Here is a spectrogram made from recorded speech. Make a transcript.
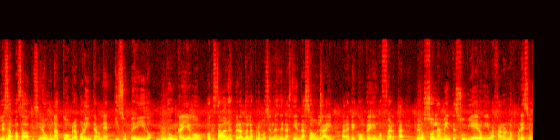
¿Les ha pasado que hicieron una compra por internet y su pedido nunca llegó? ¿O que estaban esperando las promociones de las tiendas online para que compren en oferta, pero solamente subieron y bajaron los precios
